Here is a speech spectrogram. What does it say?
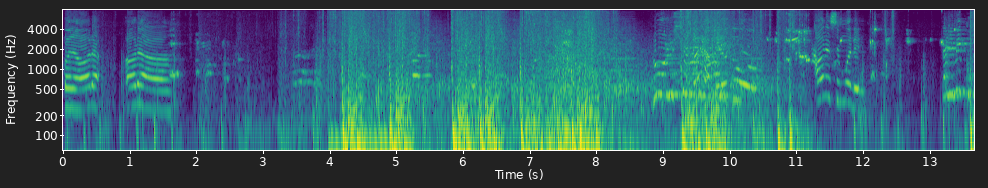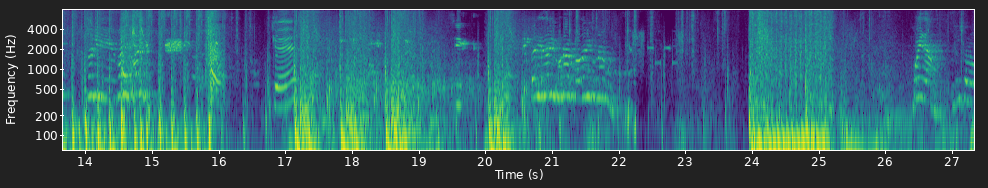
Bueno, ahora, ahora... No, lo hice. Ahora se mueren. Dale, Mico. Dale, vale, vale. ¿Qué? Sí. Dale, dale con arma, dale con arma. Buena. Utilízalo.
